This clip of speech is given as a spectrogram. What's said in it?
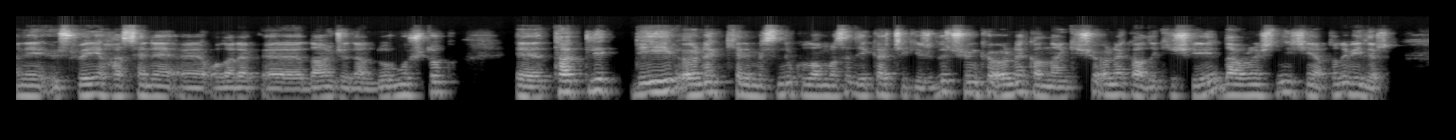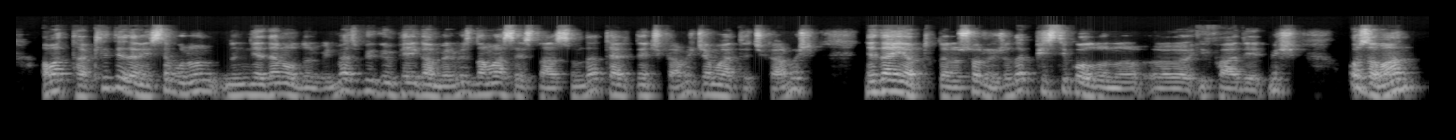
hani üsve-i hasene e, olarak e, daha önceden durmuştuk. E, taklit değil örnek kelimesini kullanması dikkat çekicidir. Çünkü örnek alınan kişi örnek aldığı kişiyi davranışını için yaptığını bilir. Ama taklit eden ise bunun neden olduğunu bilmez. Bir gün peygamberimiz namaz esnasında terlikten çıkarmış, cemaatle çıkarmış. Neden yaptıklarını sorunca da pislik olduğunu e, ifade etmiş. O zaman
